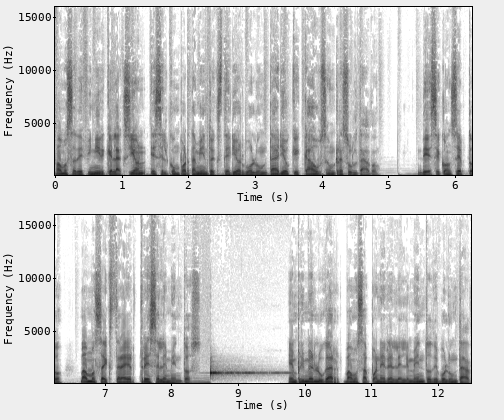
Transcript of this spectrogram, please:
vamos a definir que la acción es el comportamiento exterior voluntario que causa un resultado. De ese concepto, vamos a extraer tres elementos. En primer lugar, vamos a poner el elemento de voluntad.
